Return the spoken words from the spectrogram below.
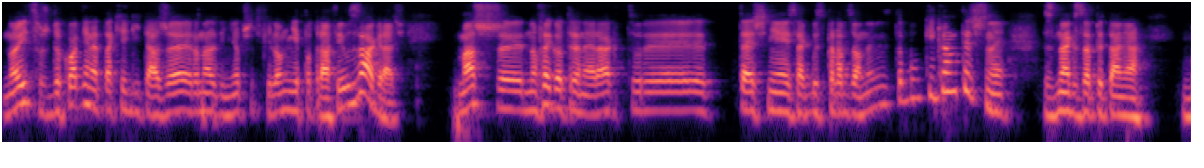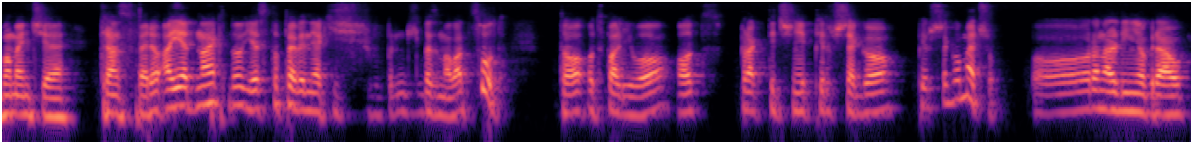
No i cóż, dokładnie na takiej gitarze Ronaldinho przed chwilą nie potrafił zagrać. Masz e, nowego trenera, który też nie jest jakby sprawdzony, więc to był gigantyczny znak zapytania w momencie transferu, a jednak no, jest to pewien jakiś wręcz bez mała cud. To odpaliło od praktycznie pierwszego, pierwszego meczu, bo Ronaldinho grał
